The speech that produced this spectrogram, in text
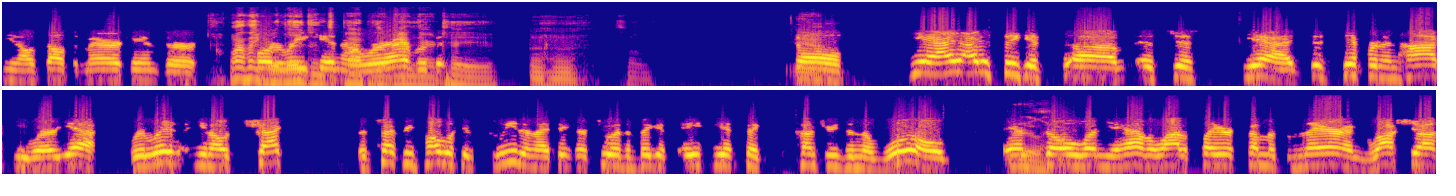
you know, South Americans, or well, Puerto Rican or wherever there the- too. Mhm. So so. Yeah, I, I just think it's um, it's just yeah, it's just different in hockey where yeah, relig- you know, Czech, the Czech Republic and Sweden, I think are two of the biggest atheistic countries in the world. And Really? so when you have a lot of players coming from there, and Russia,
